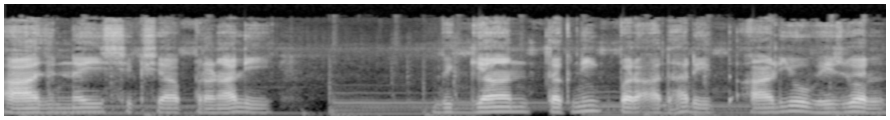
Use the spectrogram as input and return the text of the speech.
आज नई शिक्षा प्रणाली, विज्ञान तकनीक पर आधारित ऑडियो विजुअल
